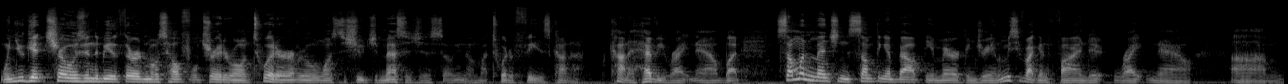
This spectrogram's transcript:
when you get chosen to be the third most helpful trader on Twitter, everyone wants to shoot you messages. So you know, my Twitter feed is kind of kind of heavy right now. But someone mentioned something about the American dream. Let me see if I can find it right now. Um,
